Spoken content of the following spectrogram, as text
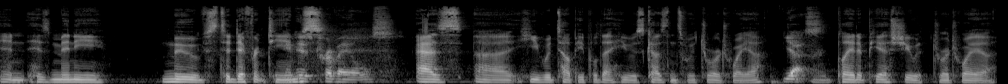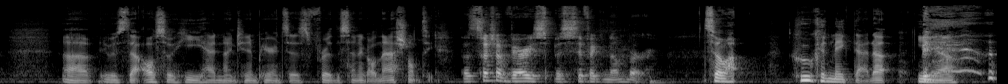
in his many moves to different teams. In his travails. as uh, he would tell people that he was cousins with George Weah, Yes. played at PSG with George Weah. Uh, it was that also he had 19 appearances for the Senegal national team. That's such a very specific number. So who could make that up? You know,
